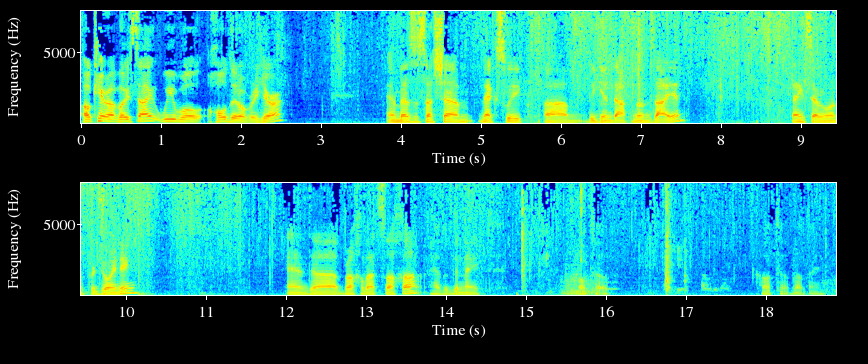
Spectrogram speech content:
Okay, Rabbi Isai, we will hold it over here. And B'ezras Hashem, next week, um, begin Daf Nun Zayin. Thanks everyone for joining. And uh, Bracha Batzlacha. Have a good night. Kol Tov. Kol Tov. Bye-bye.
